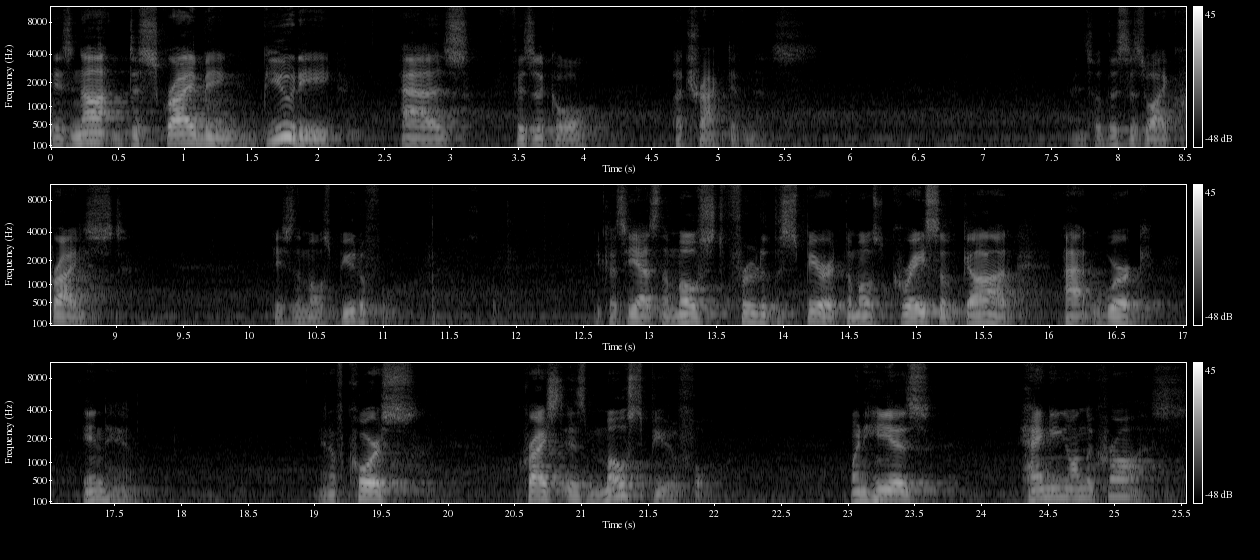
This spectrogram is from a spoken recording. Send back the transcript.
is not describing beauty as physical attractiveness. And so, this is why Christ is the most beautiful. Because he has the most fruit of the Spirit, the most grace of God at work in him. And of course, Christ is most beautiful when he is hanging on the cross,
